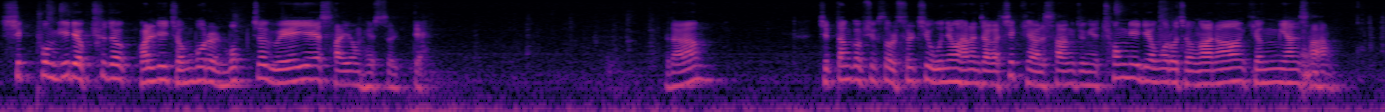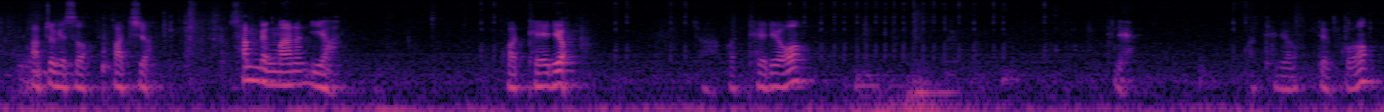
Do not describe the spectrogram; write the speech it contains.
식품 이력 추적 관리 정보를 목적 외에 사용했을 때 그 다음 집단급식소를 설치 운영하는 자가 지켜야 할 사항 중에 총리령으로 정하는 경미한 사항 앞쪽에서 봤죠. 300만원 이하. 과태료. 자, 과태료. 네, 과태료 됐고.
